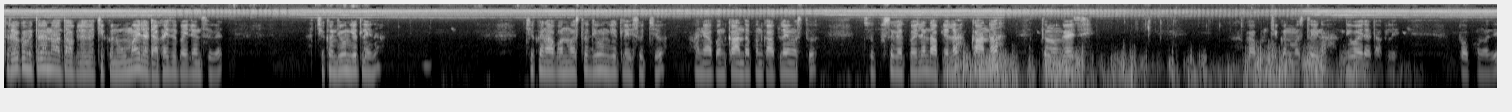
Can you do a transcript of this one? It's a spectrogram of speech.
तर हे का मित्रांनो आता आपल्याला चिकन उमायला टाकायचं पहिल्यांदा सगळ्यात. चिकन देऊन घेतलंय ना? चिकन आपण मस्त देऊन घेतलंय स्वच्छ. आणि आपण कांदा पण कापलाय मस्त. सगळ्यात पहिल्यांदा आपल्याला कांदा तळून घ्यायचे आपण चिकन मस्त आहे ना दिवायला टाकले टॉपमध्ये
